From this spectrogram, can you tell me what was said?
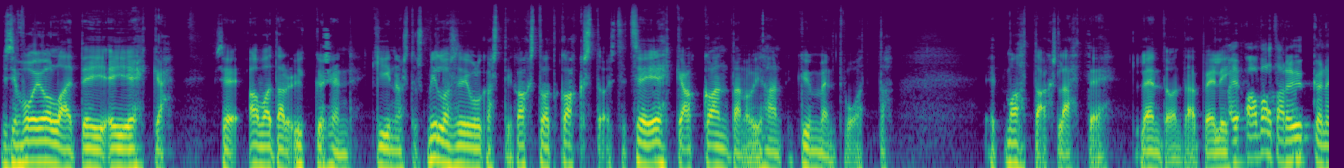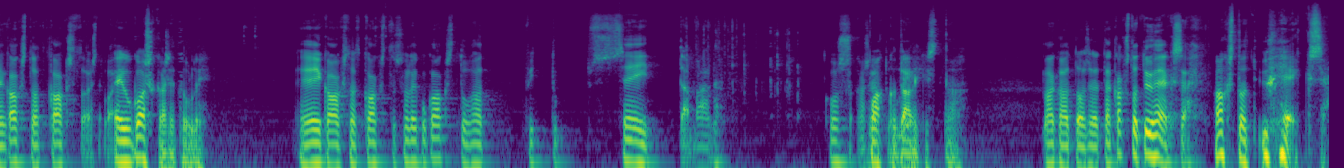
Niin se voi olla, että ei, ei ehkä se Avatar 1 kiinnostus. Milloin se julkaistiin? 2012. Että se ei ehkä ole kantanut ihan 10 vuotta. Että mahtaako lähteä lentoon tämä peli? Ai Avatar 1 2012 vai? Ei kun koska se tuli. Ei 2012, se oli kuin 2007. Koska se Pakko tuli? tarkistaa. Mä katsoin se, että 2009. 2009.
